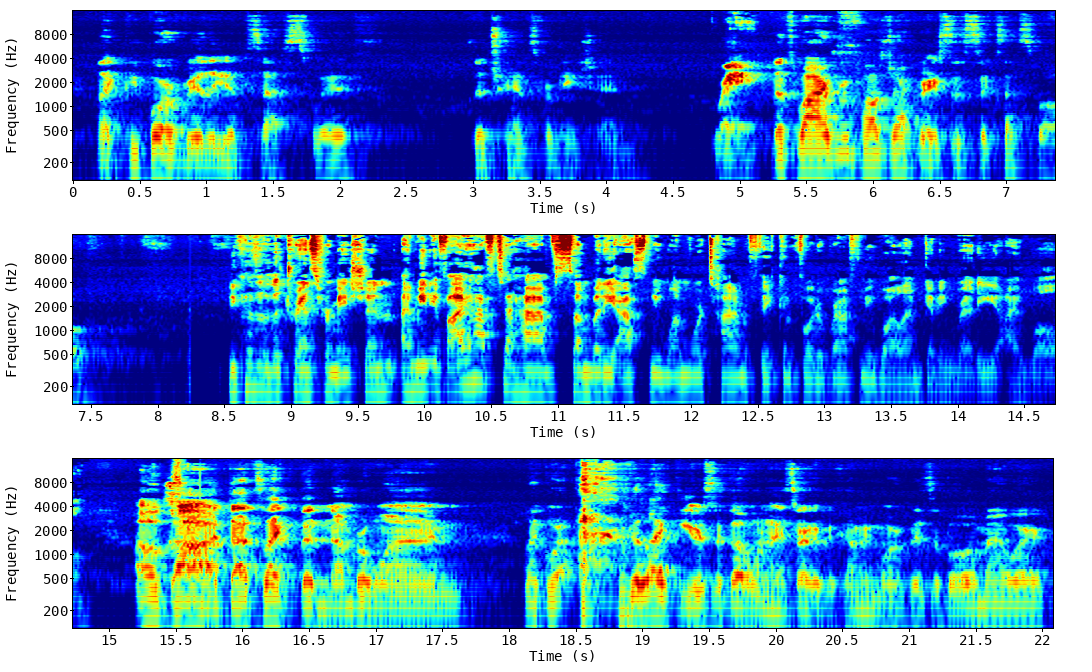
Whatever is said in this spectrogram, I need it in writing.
like people are really obsessed with the transformation. Right. That's why RuPaul's Drag Race is successful. Because of the transformation. I mean, if I have to have somebody ask me one more time if they can photograph me while I'm getting ready, I will. Oh God, that's like the number one. Like what I feel like years ago when I started becoming more visible in my work,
